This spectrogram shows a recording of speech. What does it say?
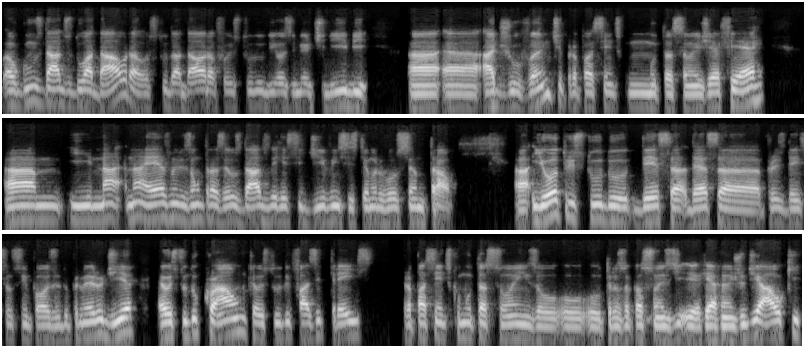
alguns dados do ADAURA. O estudo ADAURA foi o estudo de osimertinib adjuvante para pacientes com mutação EGFR. E na, na ESMA eles vão trazer os dados de recidiva em sistema nervoso central. E outro estudo dessa, dessa Presidential Symposium do primeiro dia é o estudo CROWN, que é o estudo de fase 3 para pacientes com mutações ou, ou, ou translocações de rearranjo de ALK,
